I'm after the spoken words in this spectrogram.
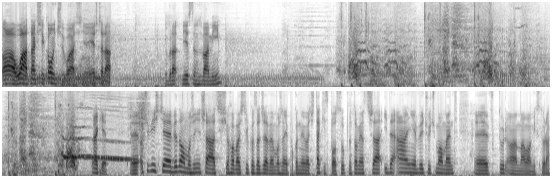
A, ła, tak się kończy właśnie, jeszcze raz. Dobra, jestem z wami. Tak jest. E, oczywiście wiadomo, że nie trzeba się chować tylko za drzewem, można je pokonywać w taki sposób, natomiast trzeba idealnie wyczuć moment, e, w którym... A, mała mikstura.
